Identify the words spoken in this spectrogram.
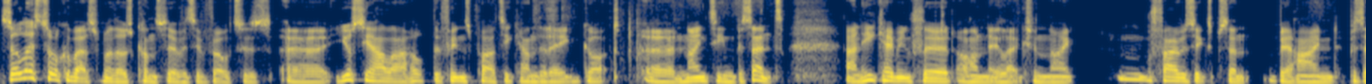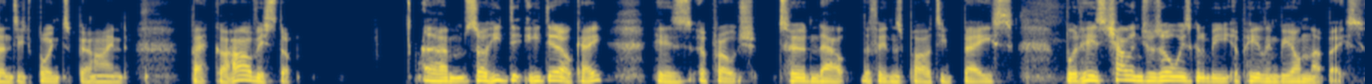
So let's talk about some of those conservative voters. Uh, Jussi halla the Finns party candidate, got uh, 19%, and he came in third on election night, five or six percent behind percentage points behind Pekka Haavisto. Um, so he did, he did okay. His approach turned out the Finns party base, but his challenge was always going to be appealing beyond that base.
